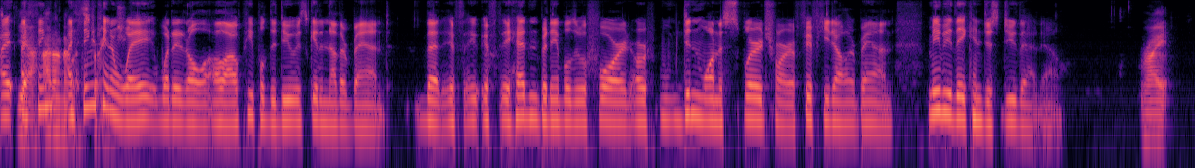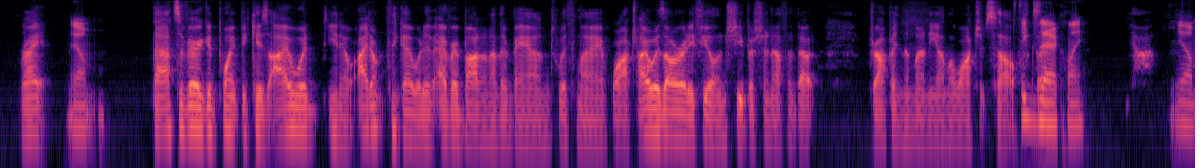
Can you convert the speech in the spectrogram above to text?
I, Yeah, I I think don't know, I it's think in a way what it'll allow people to do is get another band that if they if they hadn't been able to afford or didn't want to splurge for a fifty dollar band, maybe they can just do that now. Right, right. Yeah. That's a very good point because I would, you know, I don't think I would have ever bought another band with my watch. I was already feeling sheepish enough about dropping the money on the watch itself. but- Exactly. Yeah. Yeah.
